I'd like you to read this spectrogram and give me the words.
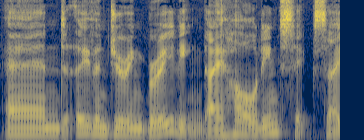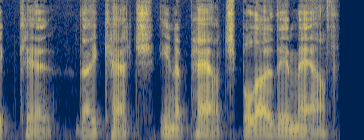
And even during breeding, they hold insects they, can, they catch in a pouch below their mouth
